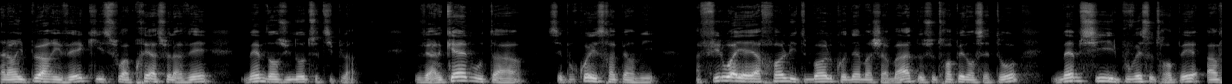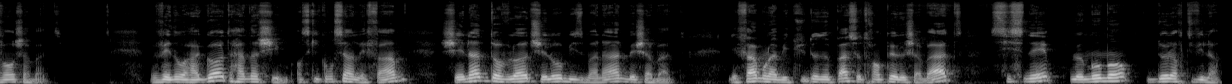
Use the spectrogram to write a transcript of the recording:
alors il peut arriver qu'il soit prêt à se laver, même dans une eau de ce type-là. Ve'alken mutar, c'est pourquoi il sera permis litbol kodem de se tremper dans cette eau, même s'il pouvait se tremper avant Shabbat. Veno hagot hanashim, en ce qui concerne les femmes, shenan tovlot shelo bismanan be Shabbat. Les femmes ont l'habitude de ne pas se tremper le Shabbat, si ce n'est le moment de leur tvila.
